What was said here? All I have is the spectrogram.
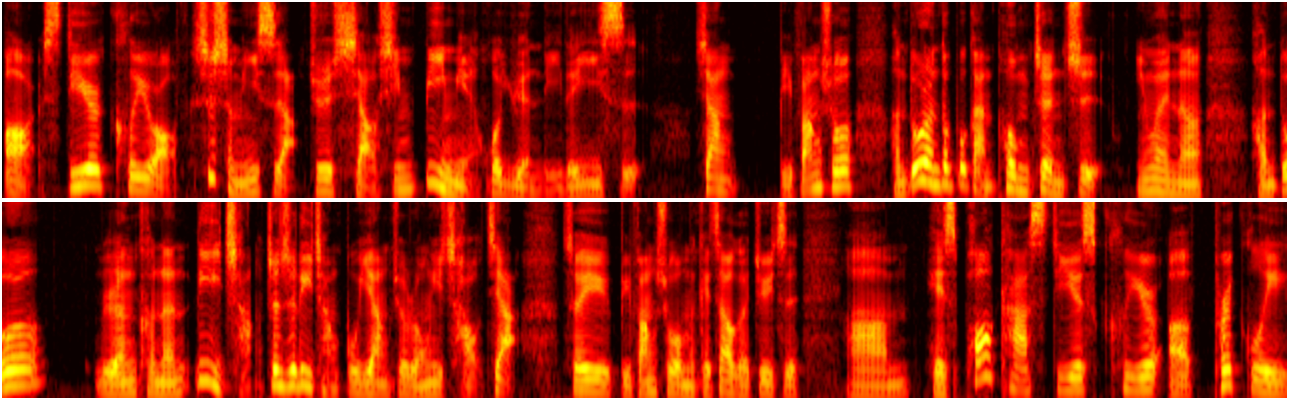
r steer clear of 是什么意思啊？就是小心避免或远离的意思。像比方说，很多人都不敢碰政治，因为呢很多。人可能立场、政治立场不一样，就容易吵架。所以，比方说，我们可以造个句子啊：His podcast is clear of prickly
